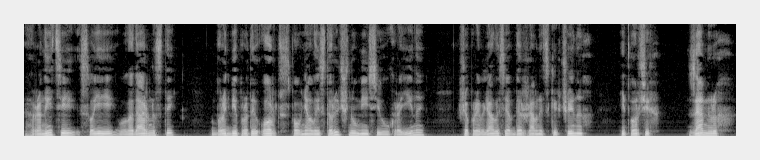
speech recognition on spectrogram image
границі своєї владарності, в боротьбі проти орд сповняли історичну місію України, що проявлялася в державницьких чинах і творчих замірах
